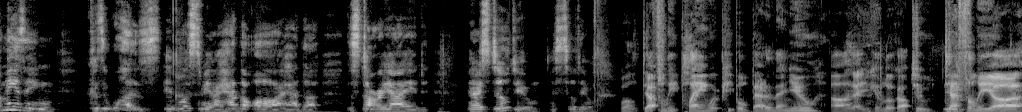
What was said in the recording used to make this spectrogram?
Amazing. Because it was. It was to me. I had the awe. I had the, the starry eyed. And I still do. I still do. Well, definitely playing with people better than you uh, that you can look up to definitely, uh,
